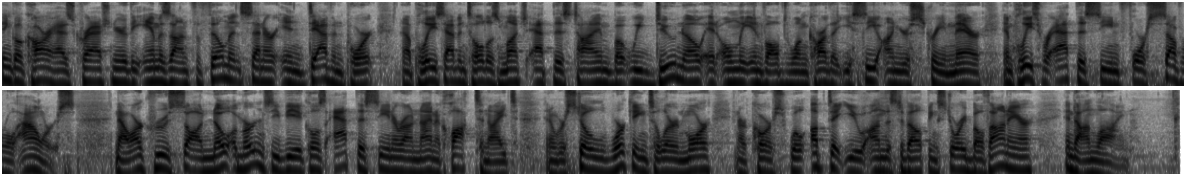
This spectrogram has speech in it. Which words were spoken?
single car has crashed near the Amazon Fulfillment Center in Davenport. Now, police haven't told us much at this time, but we do know it only involved one car that you see on your screen there, and police were at this scene for several hours. Now, our crews saw no emergency vehicles at this scene around 9 o'clock tonight, and we're still working to learn more, and of course, we'll update you on this developing story both on air and online.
